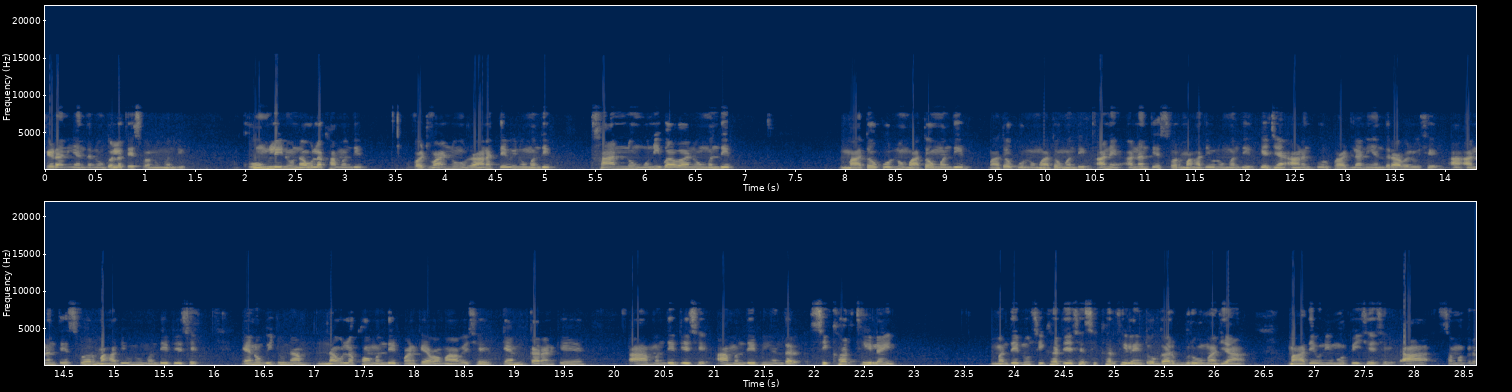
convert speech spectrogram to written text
ખેડાની અંદરનું ગલતેશ્વરનું મંદિર. ઘોમલીનું નવલખા મંદિર. વઢવાણનું રાણકદેવીનું મંદિર. થાનનું મુનિબાબાનું મંદિર. માધવપુરનું માધવ મંદિર, માધવપુરનું માધવ મંદિર અને અનંતેશ્વર મહાદેવનું મંદિર કે જ્યાં આણંદપુર ભાડલાની અંદર આવેલું છે. આ અનંતેશ્વર મહાદેવનું મંદિર જે છે, એનું બીજું નામ નવલખો મંદિર પણ કહેવામાં આવે છે. કેમ? કારણ કે આ મંદિર જે છે, આ મંદિરની અંદર શિખરથી લઈને મંદિરનું શિખર જે છે, શિખરથી લઈને તો ગર્ભગૃહમાં જ્યાં મહાદેવની મૂર્તિ છે છે, આ સમગ્ર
